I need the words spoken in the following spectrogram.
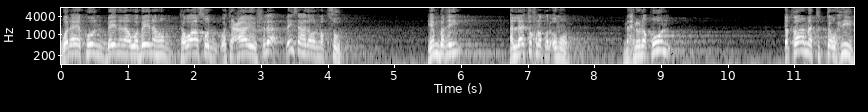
ولا يكون بيننا وبينهم تواصل وتعايش. لا ليس هذا هو المقصود. ينبغي أن لا تخلط الأمور. نحن نقول إقامة التوحيد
